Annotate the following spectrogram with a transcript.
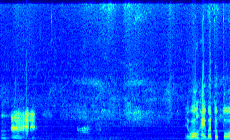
อืมเดี๋ยววงให้เบิดทุกตัว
